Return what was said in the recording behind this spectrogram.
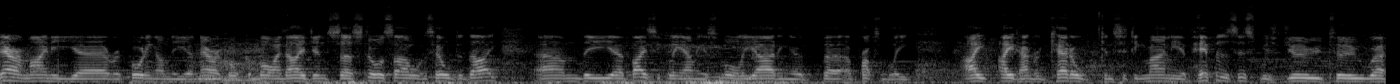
Darren Maney uh, reporting on the uh, Naracoorte Combined Agents uh, store sale was held today. Um, the uh, basically only a small yarding of uh, approximately eight, 800 cattle consisting mainly of heifers. This was due to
